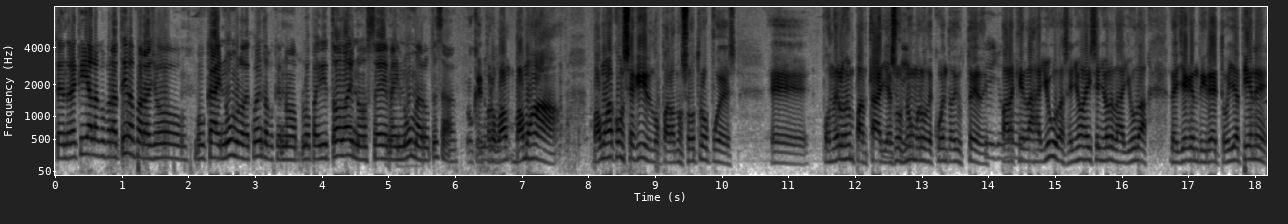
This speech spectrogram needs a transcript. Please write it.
tendré que ir a la cooperativa para yo buscar el número de cuenta porque no lo pedí todo y no sé el número, usted sabe. Ok, pero va- vamos a vamos a conseguirlo para nosotros pues eh, ponerlos en pantalla, Sí, esos sí. números de cuenta de ustedes, Sí, yo- para que las ayudas, señoras y señores, las ayudas le lleguen directo. Ella tiene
